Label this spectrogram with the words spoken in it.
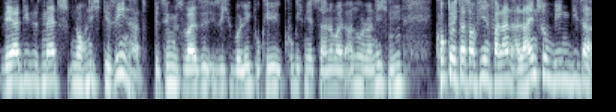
wer dieses Match noch nicht gesehen hat, beziehungsweise sich überlegt, okay, gucke ich mir jetzt Dynamite an oder nicht, hm, guckt euch das auf jeden Fall an. Allein schon wegen dieser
